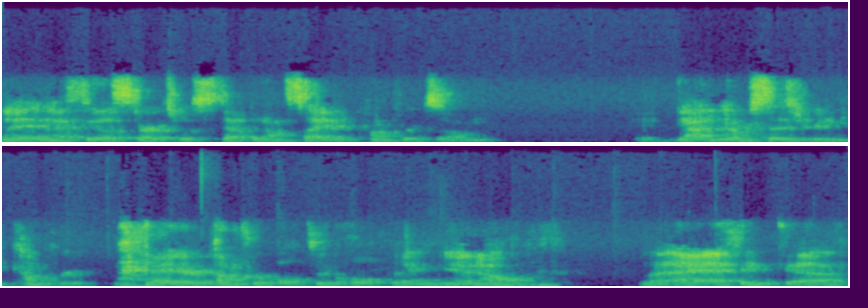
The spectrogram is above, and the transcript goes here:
I, and I feel it starts with stepping outside your comfort zone. God never says you're going to be comfort or comfortable through the whole thing, you know. But I, I think uh,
